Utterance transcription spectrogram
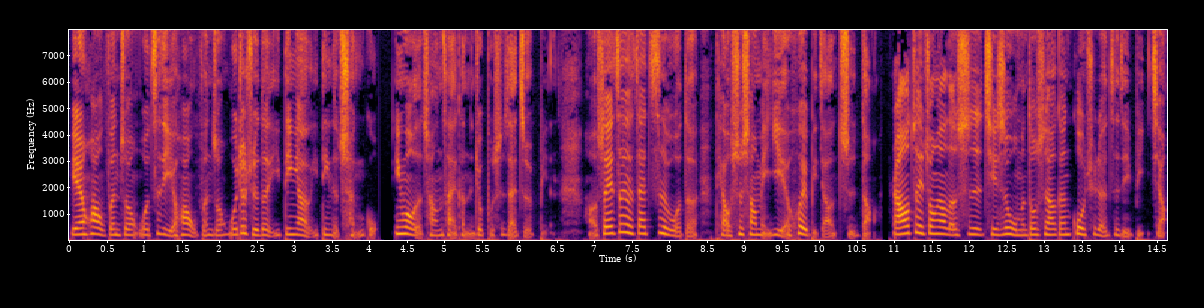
别人花五分钟，我自己也花五分钟，我就觉得一定要有一定的成果，因为我的长才可能就不是在这边。好，所以这个在自我的调试上面也会比较知道。然后最重要的是，其实我们都是要跟过去的自己比较，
